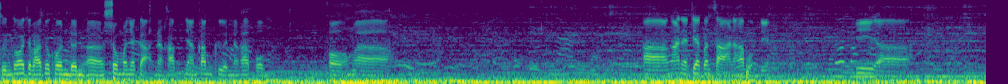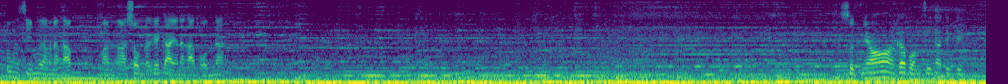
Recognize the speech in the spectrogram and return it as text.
ศูนย์ก็จะพาทุกคนเดินชมบรรยากาศนะครับยามค่ำคืนนะครับผมของงานแห่เทียนพรรษานะครับผมที่ที่ทุ่งสีเมืองนะครับมาอ่าชมกันใกล้ๆนะครับผมนะสุดยอดครับผมสุดยอดจริงๆ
